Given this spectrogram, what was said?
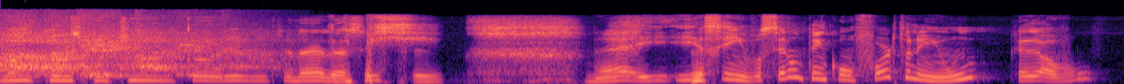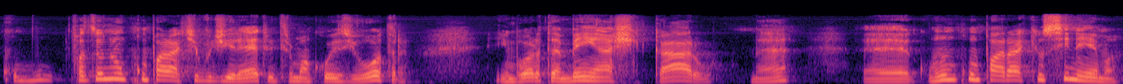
Marcos né? É assim. né? E, e, assim, você não tem conforto nenhum. Quer dizer, ó, vou, vou fazendo um comparativo direto entre uma coisa e outra, embora também ache caro, né? É, vamos comparar aqui o cinema.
